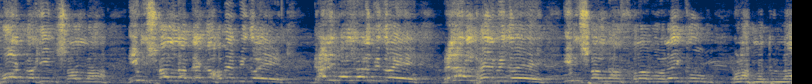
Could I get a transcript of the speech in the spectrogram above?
ভোট বাকি ইনশাল্লাহ। ইনশাল্লাহ দেখা হবে বিজয়ে। গাড়িবাল্লার বিজয়ে, বেলাল ভাইয়ের বিজয়ে। ইনশাল্লাহ, আসসালামু আলাইকুম রহমতুল্লাহ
